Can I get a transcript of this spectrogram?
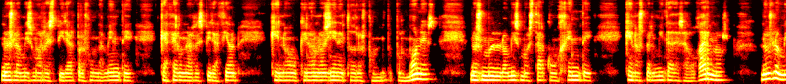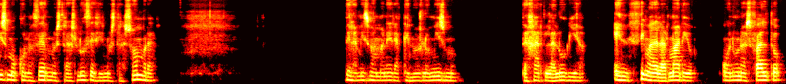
No es lo mismo respirar profundamente que hacer una respiración que no, que no nos llene todos los pulmones. No es lo mismo estar con gente que nos permita desahogarnos. No es lo mismo conocer nuestras luces y nuestras sombras. De la misma manera que no es lo mismo dejar la lluvia encima del armario o en un asfalto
